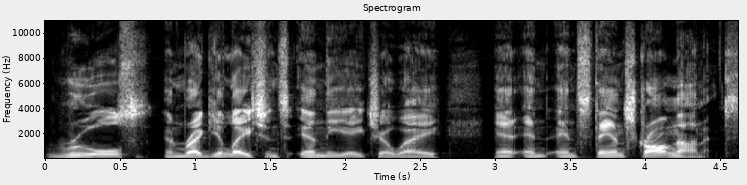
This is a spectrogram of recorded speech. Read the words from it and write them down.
rules and regulations in the HOA and, and, and stand strong on it.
